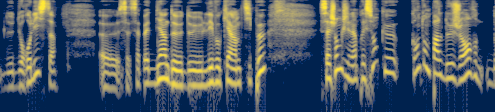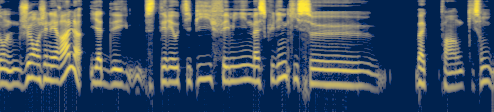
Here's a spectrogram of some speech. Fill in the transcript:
de, rôliste, euh, ça, peut être bien de l'évoquer un petit peu. Sachant que j'ai l'impression que quand on parle de genre dans le jeu en général, il y a des stéréotypies féminines, masculines qui se, bah, qui sont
